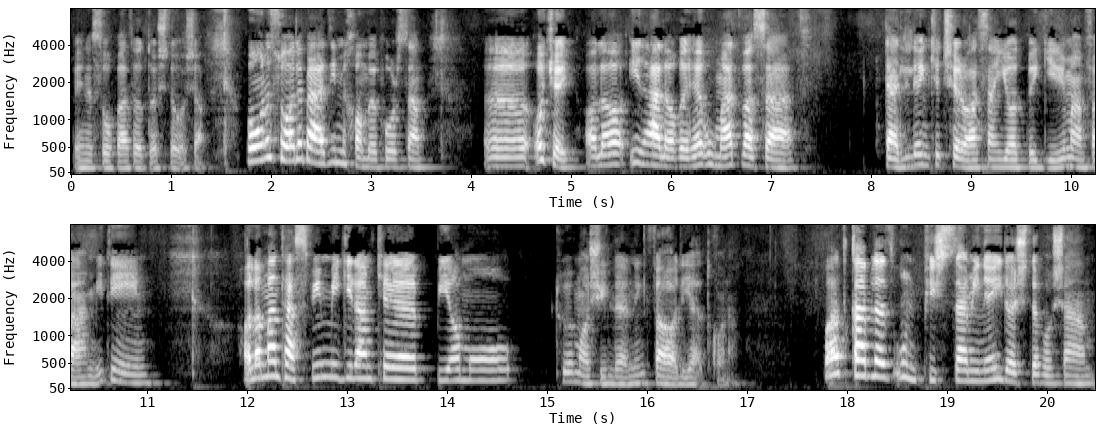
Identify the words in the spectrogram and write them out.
بین صحبتات داشته باشم. به عنوان سوال بعدی می‌خوام بپرسم. اوکی حالا این علاقه اومد وسط. دلیل اینکه چرا اصلا یاد بگیریم من فهمیدیم. حالا من تصمیم می‌گیرم که بیام و توی ماشین لرنینگ فعالیت کنم. باید قبل از اون پیش زمینه ای داشته باشم.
